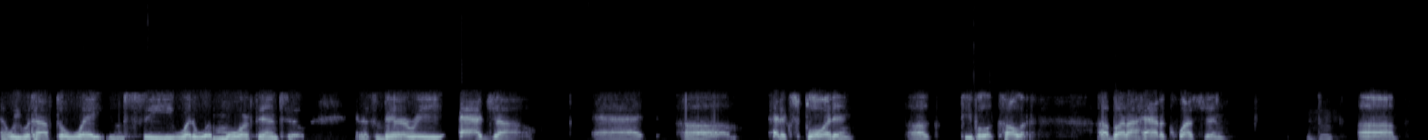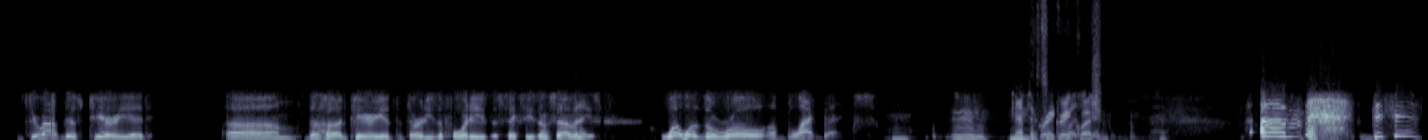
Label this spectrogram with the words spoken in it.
and we would have to wait and see what it would morph into. And it's very agile at um, at exploiting uh, people of color. Uh, but I had a question. Mm-hmm. Uh, throughout this period, um, the HUD period, the 30s, the 40s, the 60s, and 70s, what was the role of black banks? Mm, Mm, that's, that's a great, great question. question. Um, this is,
